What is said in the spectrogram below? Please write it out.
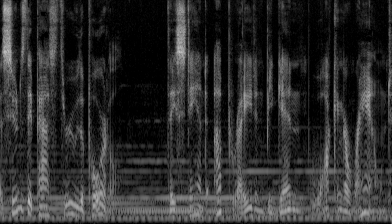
As soon as they pass through the portal, they stand upright and begin walking around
